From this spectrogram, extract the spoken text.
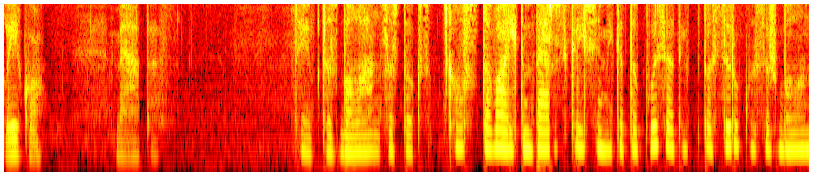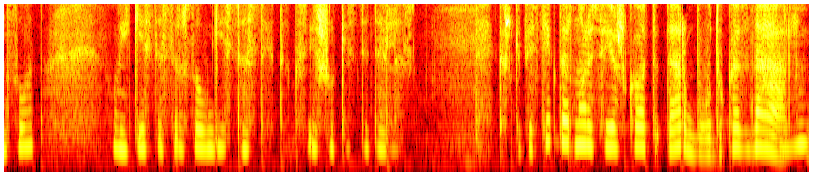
laiko metas. Taip, tas balansas toks, kol su tą valtim perskelsim į kitą pusę, taip tos irklus išbalansuot, vaikystės ir saugystės, tai toks iššūkis didelis kažkaip vis tiek dar norisi ieškoti dar būdų, kas dar, mhm.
